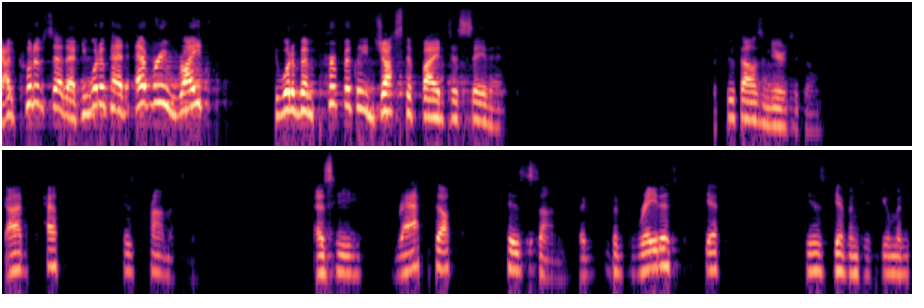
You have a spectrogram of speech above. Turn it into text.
God could have said that. He would have had every right, he would have been perfectly justified to say that. But 2,000 years ago, God kept his promises as he wrapped up his son, the, the greatest gift he has given to humankind.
